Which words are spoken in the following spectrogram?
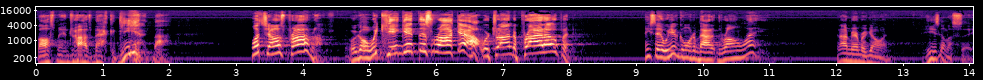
Boss man drives back again by. What's y'all's problem? We're going, we can't get this rock out. We're trying to pry it open. He said, Well, you're going about it the wrong way. And I remember going, He's going to see,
